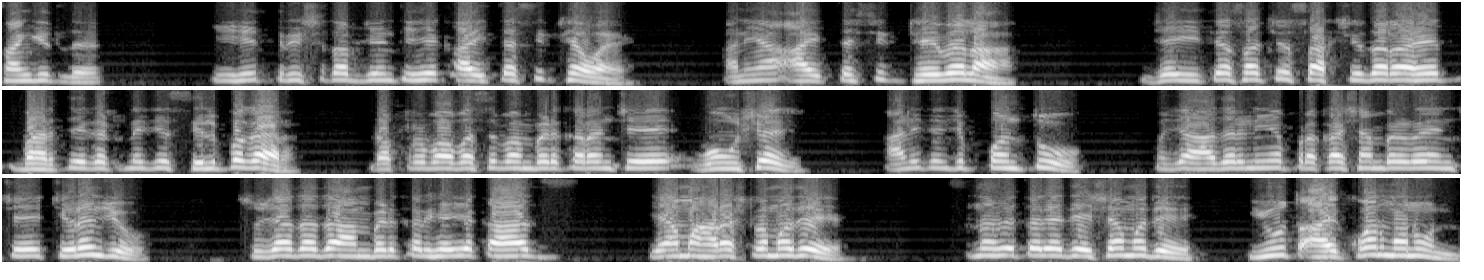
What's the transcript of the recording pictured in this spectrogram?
सांगितलं की ही त्रिशताब जयंती ही एक ऐतिहासिक ठेव आहे. आणि या ऐतिहासिक ठेव्याला जे इतिहासाचे साक्षीदार आहेत भारतीय घटनेचे शिल्पकार डॉक्टर बाबासाहेब आंबेडकरांचे वंशज आणि त्यांचे पंतू म्हणजे आदरणीय प्रकाश आंबेडकर यांचे चिरंजीव सुजादादा आंबेडकर हे एक आज या महाराष्ट्रामध्ये नव्हे तर या देशामध्ये युथ आयकॉन म्हणून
